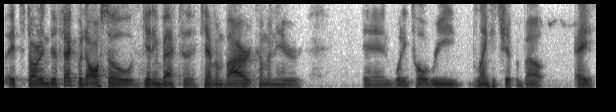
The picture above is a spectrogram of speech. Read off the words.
It's starting to affect, but also getting back to Kevin Byard coming here and what he told Reed Blankenship about, hey,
